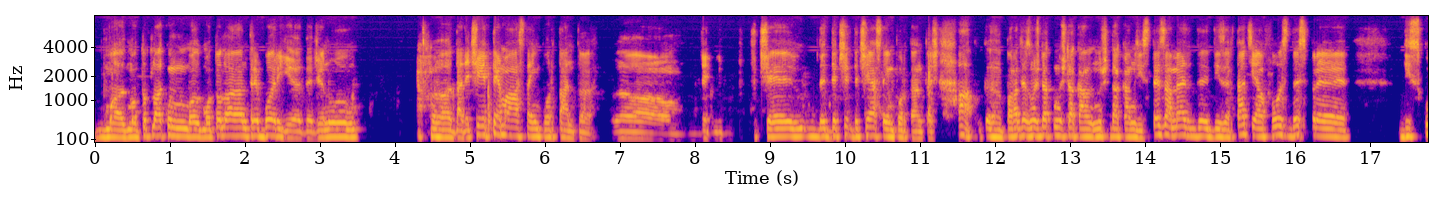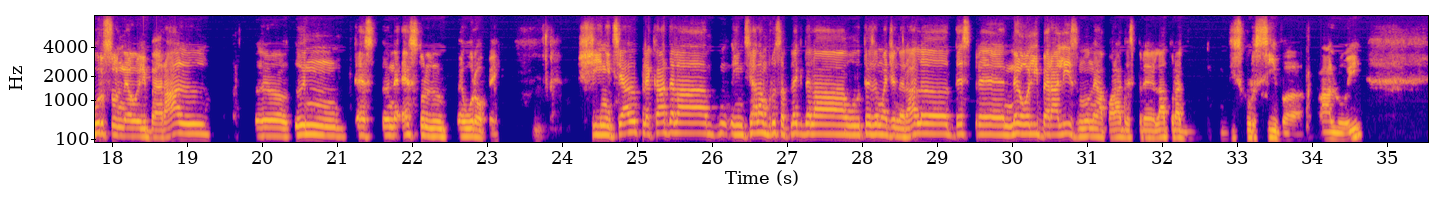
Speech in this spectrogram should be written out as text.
mă, mă, tot lua cu, mă, mă tot lua întrebări de genul uh, dar de ce e tema asta importantă? Uh, de, ce, de, de, ce, de ce asta e importantă? A, uh, paranteză, nu știu, dacă, nu, știu dacă, nu știu dacă am zis. Teza mea de dizertație a fost despre discursul neoliberal uh, în, est, în estul Europei. Și inițial pleca de la, inițial am vrut să plec de la o teză mai generală despre neoliberalism, nu neapărat despre latura discursivă a lui.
